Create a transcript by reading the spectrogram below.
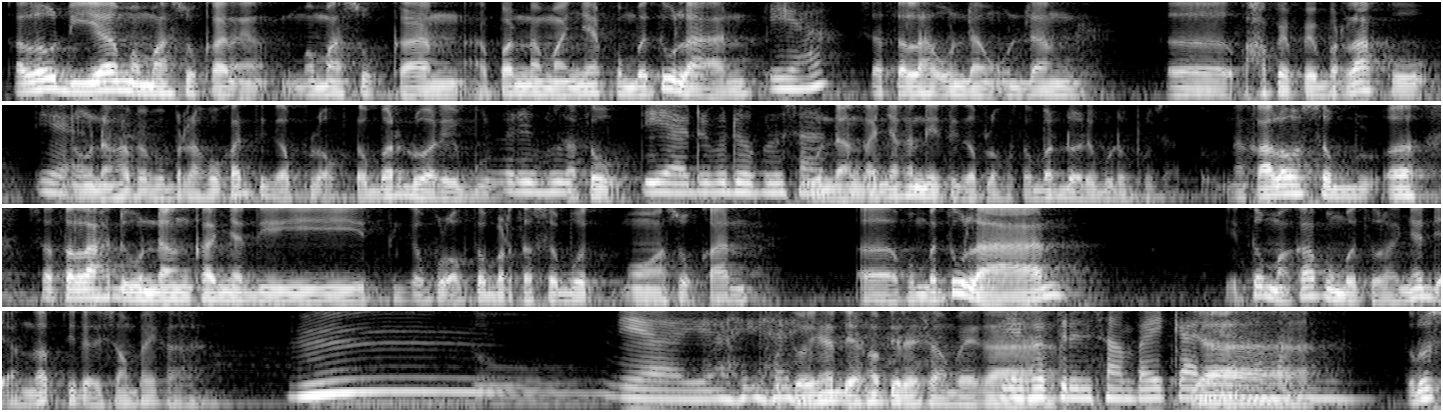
kalau dia memasukkan memasukkan apa namanya pembetulan Iya. setelah undang-undang HPP berlaku, Iya. undang HPP berlaku kan 30 Oktober 2001. Iya, 2021. Undangkannya kan di 30 Oktober 2021. Nah, kalau eh, setelah diundangkannya di 30 Oktober tersebut memasukkan eh, pembetulan, itu maka pembetulannya dianggap tidak disampaikan. Hmm. Tuh. Iya, iya, iya. Pembetulannya dianggap tidak disampaikan. Dianggap tidak disampaikan ya. ya. Terus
